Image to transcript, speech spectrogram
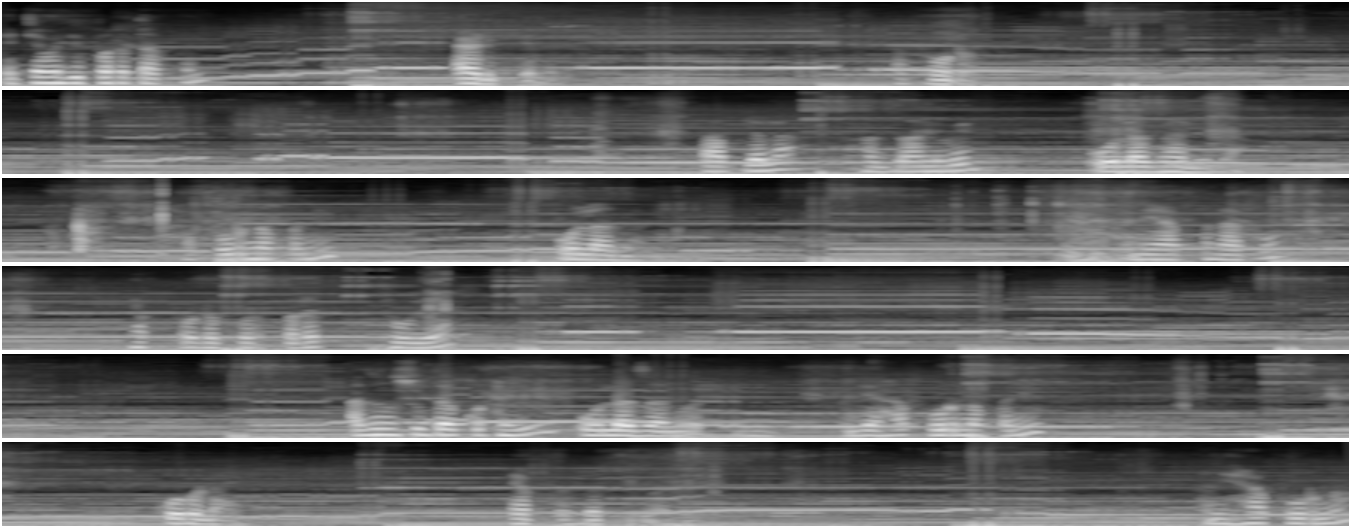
याच्यामध्ये परत आपण ॲड केलं. थोडं. आता आपल्याला हा जाणवेल ओला झालेला हा पूर्णपणे ओला झाला. आणि आपण आता ह्या प्रोडक्टवर परत ठेवूया. अजून सुद्धा कुठेही ओला जाणवत नाही. म्हणजे हा पूर्णपणे कोरडा आहे. या पद्धतीमध्ये. आणि हा पूर्ण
